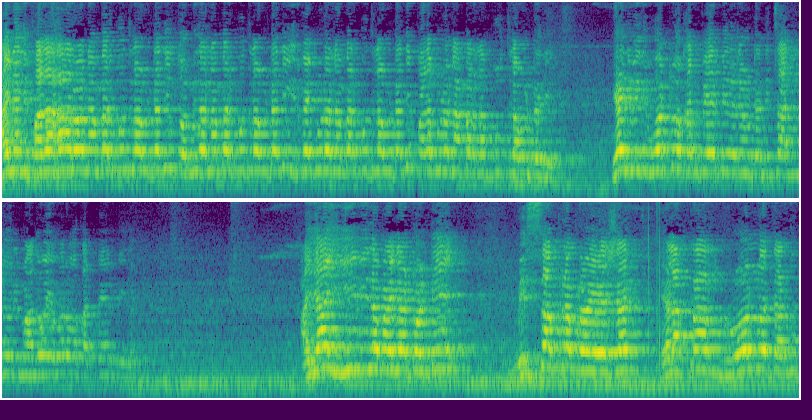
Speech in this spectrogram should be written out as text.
ఆయనది పదహారో నంబర్ బూత్లో ఉంటుంది తొమ్మిదో నంబర్ బూత్లో ఉంటుంది ఇరవై మూడో నంబర్ బూత్లో ఉంటుంది పదమూడో నంబర్ బూత్లో ఉంటుంది. ఎనిమిది ఓట్లు ఒకరి పేరు మీదనే ఉంటుంది చల్లూరి మాధవ్ ఎవరో ఒకరి పేరు మీద. అయ్యా ఈ విధమైనటువంటి మిస్అప్రప్రయేషన్ ఎలక్ట్రాన్ రోల్లో జరుగుతుంది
